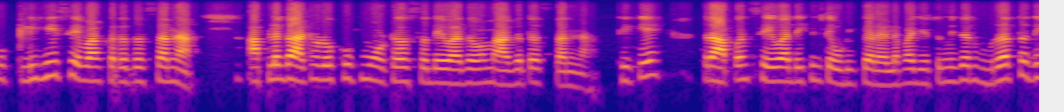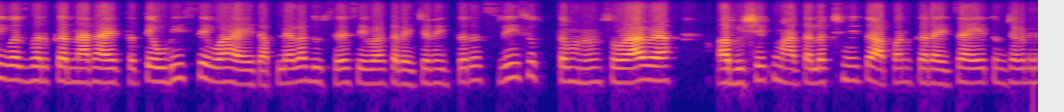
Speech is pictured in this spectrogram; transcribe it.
कुठलीही सेवा करत असताना आपलं गाठोडं खूप मोठं असतं देवाजवळ मागत असताना. ठीक? आहे तर आपण सेवा देखील तेवढी करायला पाहिजे. तुम्ही जर व्रत दिवसभर करणार आहेत तर तेवढीच सेवा आहेत. आपल्याला दुसऱ्या सेवा करायच्या नाही तर श्री सुक्त म्हणून सोळा वेळा अभिषेक माता लक्ष्मीचा आपण करायचा आहे. तुमच्याकडे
